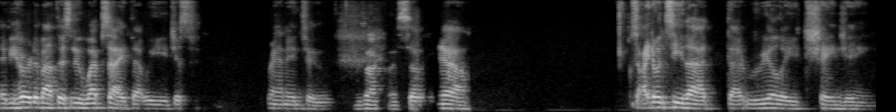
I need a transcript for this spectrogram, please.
have you heard about this new website that we just ran into? Exactly. So yeah so I don't see that that really changing.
